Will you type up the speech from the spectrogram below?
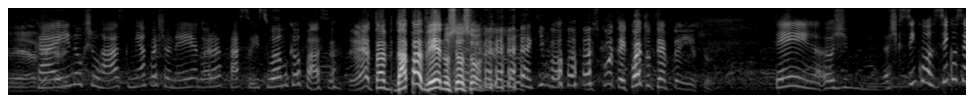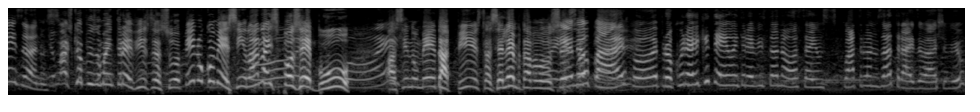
É, é Caí no churrasco, me apaixonei, agora faço isso, amo o que eu faço. É, tá, dá pra ver no seu sorriso. que bom. Escuta, e quanto tempo tem isso? Tem, hoje acho que cinco, cinco ou seis anos. Eu acho que eu fiz uma entrevista sua bem no comecinho, lá na Exposebu. Assim, no meio da pista. Você lembra? Tava foi. você? Eu e meu pai, foi. Procura aí que tem uma entrevista nossa aí, uns quatro anos atrás, eu acho, viu?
